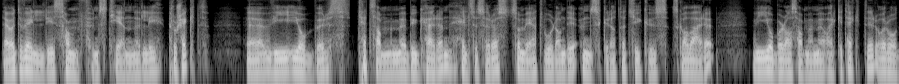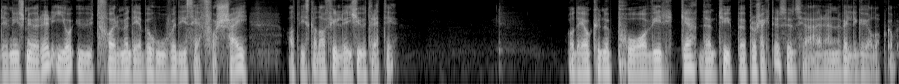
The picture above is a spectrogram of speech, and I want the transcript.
Det er jo et veldig samfunnstjenlig prosjekt. Eh, vi jobber tett sammen med byggherren, Helse Sør-Øst, som vet hvordan de ønsker at et sykehus skal være. Vi jobber da sammen med arkitekter og rådgivende ingeniører i å utforme det behovet de ser for seg at vi skal da fylle i 2030. Og det å kunne påvirke den type prosjekter syns jeg er en veldig gøyal oppgave.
